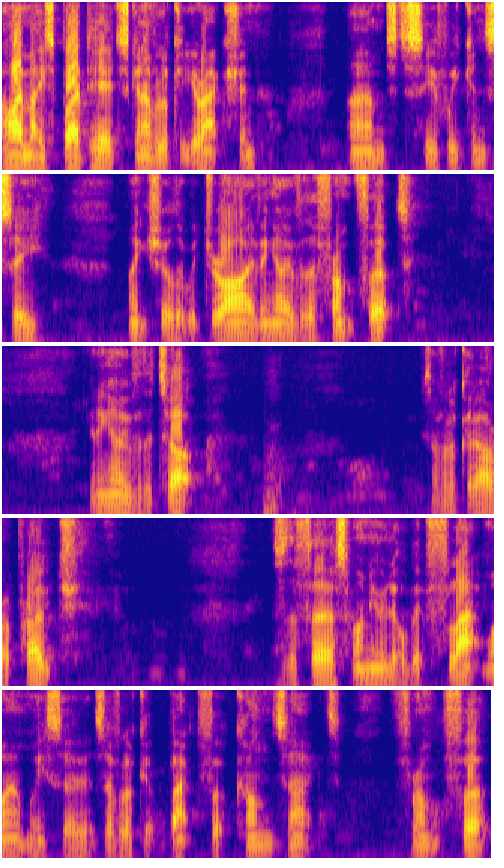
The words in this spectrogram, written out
Hi, Mace. Brad here. Just going to have a look at your action, um, just to see if we can see, make sure that we're driving over the front foot, getting over the top. Let's have a look at our approach. This is the first one. You're a little bit flat, weren't we? So let's have a look at back foot contact, front foot.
